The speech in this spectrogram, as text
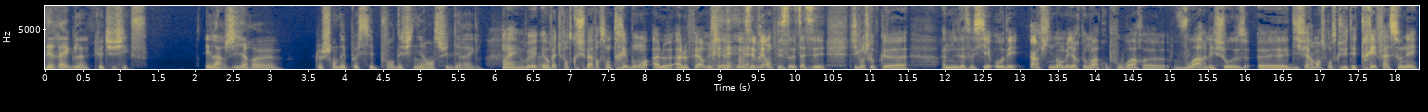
des règles que tu fixes élargir euh, le champ des possibles pour définir ensuite des règles. Ouais, ouais. et en fait, je pense que je suis pas forcément très bon à le, à le faire, mais non, c'est vrai en plus. Ça, c'est typiquement, je trouve que un de mes associés Aude est infiniment meilleur que moi pour pouvoir euh, voir les choses euh, différemment. Je pense que j'étais très façonné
